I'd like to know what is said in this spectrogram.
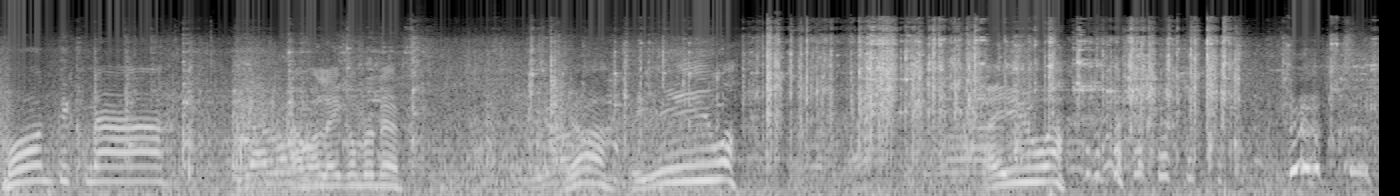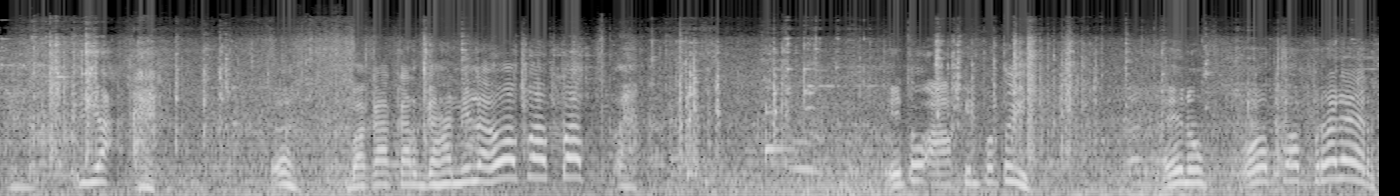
Muntik na. Assalamualaikum, brother. Ya, iwa. Aywa. ya. Eh, baka kargahan nila. Hop, hop, hop. Ito, akin pa to eh. Ayun oh. Hop, hop, brother.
